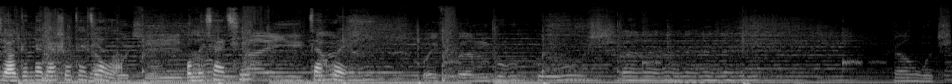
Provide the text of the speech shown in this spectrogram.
就要跟大家说再见了，我们下期再会。知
